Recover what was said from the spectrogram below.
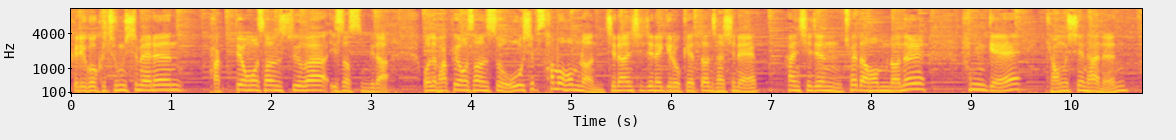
그리고 그 중심에는 박병호 선수가 있었습니다. 오늘 박병호 선수 53호 홈런 지난 시즌에 기록했던 자신의 한 시즌 최다 홈런을 한 개 경신하는 아,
